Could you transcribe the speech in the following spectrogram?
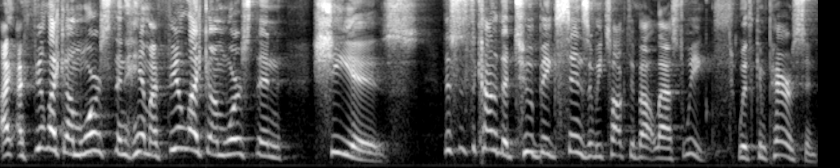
I, I feel like I'm worse than him. I feel like I'm worse than she is. This is the kind of the two big sins that we talked about last week with comparison.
